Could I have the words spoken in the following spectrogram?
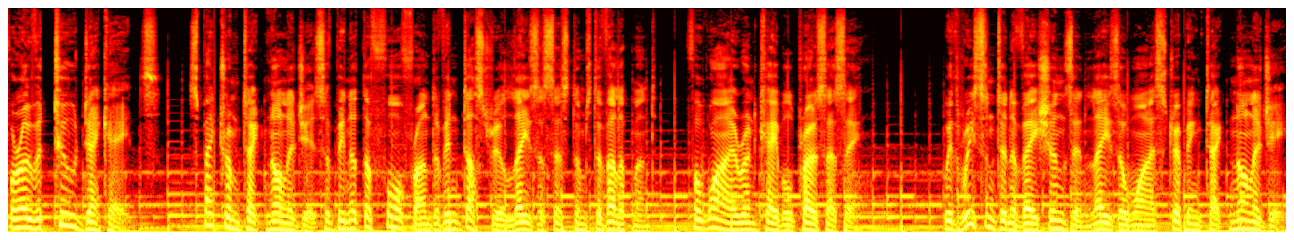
For over two decades, Spectrum Technologies have been at the forefront of industrial laser systems development for wire and cable processing. With recent innovations in laser wire stripping technology,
